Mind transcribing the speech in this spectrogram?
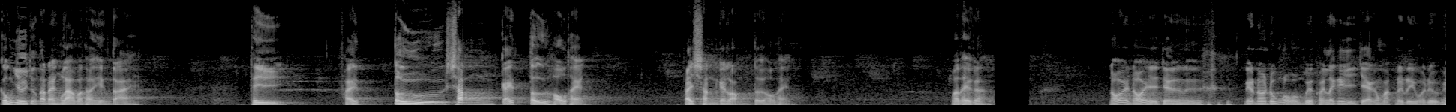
cũng như chúng ta đang làm ở thời hiện tại, thì phải tự sanh cái tự hổ thẹn. Phải sanh cái lòng tự hổ thẹn. Mà thiệt á, nói thì nói vậy chứ, nếu nói đúng là không biết phải lấy cái gì che cái mặt để đi ngoài đường.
